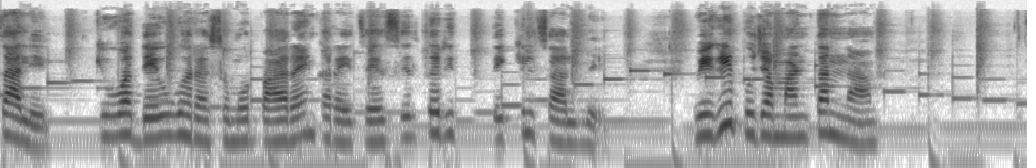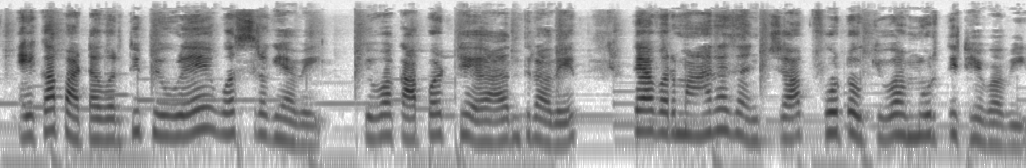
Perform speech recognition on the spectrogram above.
चालेल. किंवा देवघरासमोर पारायण करायचे असेल तरी देखील चालेल. वेगळी पूजा मांडताना एका पाटावरती पिवळे वस्त्र घ्यावे किंवा कापड ठे अंतरावे. त्यावर महाराजांचा फोटो किंवा मूर्ती ठेवावी.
